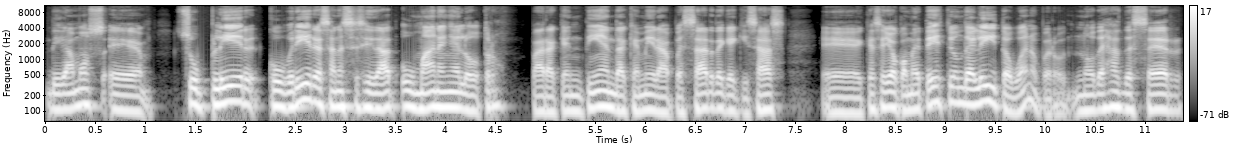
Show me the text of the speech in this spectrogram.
digamos, eh, suplir, cubrir esa necesidad humana en el otro para que entienda que, mira, a pesar de que quizás, eh, qué sé yo, cometiste un delito, bueno, pero no dejas de ser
